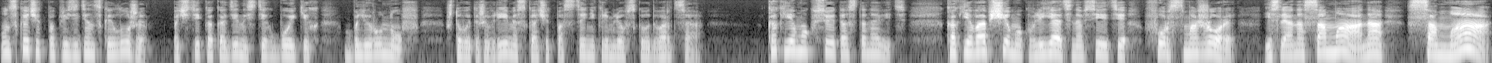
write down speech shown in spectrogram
Он скачет по президентской ложе, почти как один из тех бойких балерунов, что в это же время скачет по сцене Кремлевского дворца. Как я мог все это остановить? Как я вообще мог влиять на все эти форс-мажоры, если она сама, она сама...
